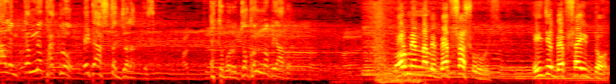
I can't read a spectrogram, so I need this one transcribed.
জালেম কেমনে থাকল এটা আশ্চর্য লাগতেছে। এত বড় জঘন্য বেয়াদব। ধর্মের নামে ব্যবসা শুরু হয়েছে। এই যে ব্যবসায়ীর দল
